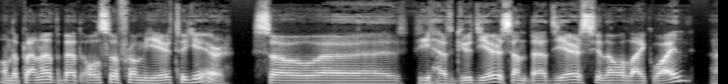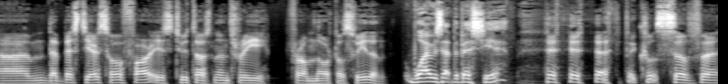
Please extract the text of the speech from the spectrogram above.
on the planet, but also from year to year. So uh, we have good years and bad years, you know, like wine. Um, the best year so far is 2003 from north of Sweden. Why was that the best year? because of uh,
